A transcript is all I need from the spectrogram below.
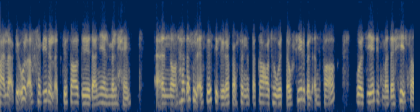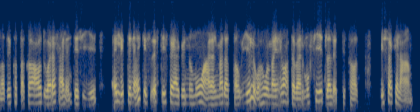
هلا بيقول الخبير الاقتصادي دانيال ملحم إنه الهدف الأساسي لرفع سن التقاعد هو التوفير بالإنفاق وزيادة مداخيل صناديق التقاعد ورفع الإنتاجية اللي بتنعكس ارتفاع بالنمو على المدى الطويل وهو ما يعتبر مفيد للاقتصاد بشكل عام.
